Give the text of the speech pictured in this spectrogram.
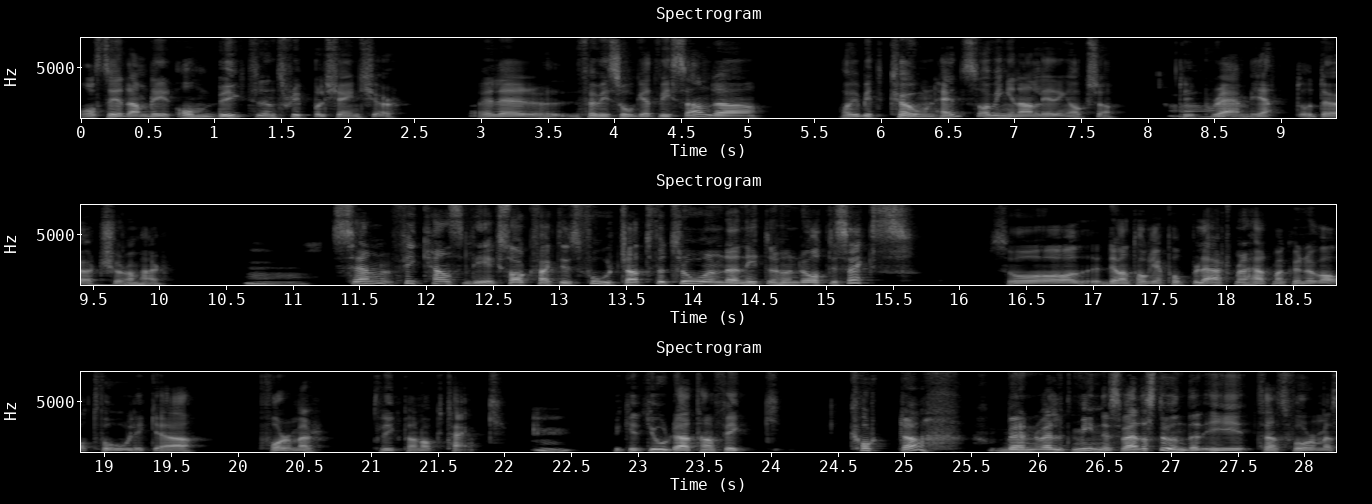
och sedan blir ombyggd till en triple changer? Eller, för vi såg att vissa andra har ju blivit coneheads av ingen anledning också. Typ Ja. Ramjet och Dirch och de här. Mm. Sen fick hans leksak faktiskt fortsatt förtroende 1986. Så det var antagligen populärt med det här att man kunde vara två olika former, flygplan och tank. Mm. Vilket gjorde att han fick korta men väldigt minnesvärda stunder i Transformers.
